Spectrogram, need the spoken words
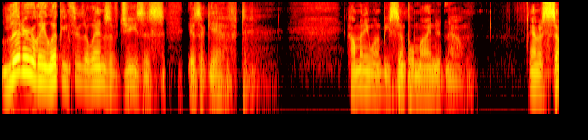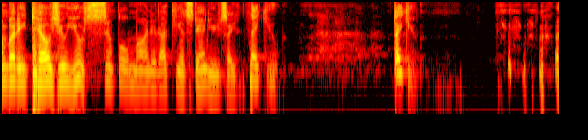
literally looking through the lens of Jesus, is a gift. How many want to be simple minded now? And if somebody tells you you're simple minded, I can't stand you, you say, Thank you. Thank you.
